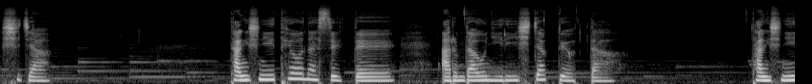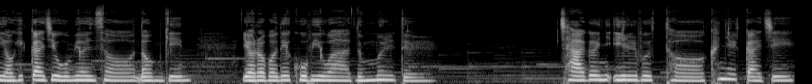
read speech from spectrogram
시작. 당신이 태어났을 때 아름다운 일이 시작되었다. 당신이 여기까지 오면서 넘긴 여러 번의 고비와 눈물들, 작은 일부터 큰 일까지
